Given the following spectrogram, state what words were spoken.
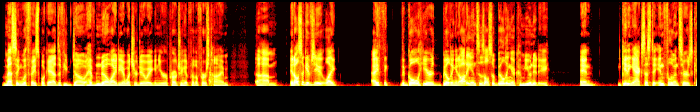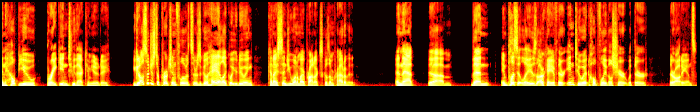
messing with Facebook ads if you don't have no idea what you're doing and you're approaching it for the first time. Um, it also gives you like, I think the goal here, building an audience, is also building a community, and getting access to influencers can help you break into that community. You can also just approach influencers and go, "Hey, I like what you're doing. Can I send you one of my products because I'm proud of it?" And that um, then implicitly is okay. If they're into it, hopefully they'll share it with their their audience.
